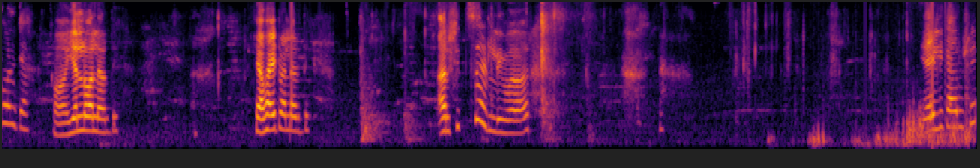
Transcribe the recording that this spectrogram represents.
कोणत्या? येल्लो वाल्यावर दे. ह्या व्हाईट वाल्यावर दे. अर्षित चढली वर यायली का ऋषी?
